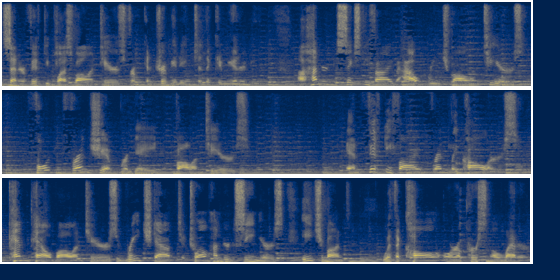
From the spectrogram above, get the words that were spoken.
Center 50 Plus volunteers from contributing to the community. 165 outreach volunteers 40 Friendship Brigade volunteers, and 55 friendly callers. Pen Pal volunteers reached out to 1,200 seniors each month with a call or a personal letter.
